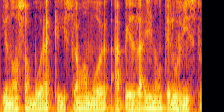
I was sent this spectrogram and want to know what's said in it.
E o nosso amor a Cristo é um amor apesar de não tê-lo visto.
